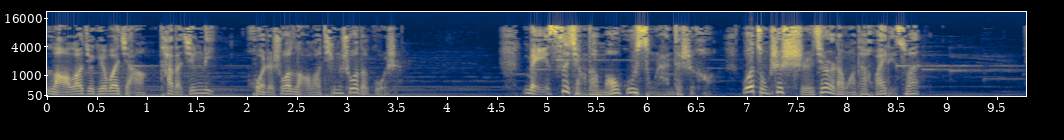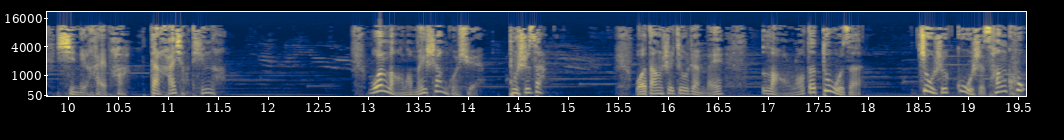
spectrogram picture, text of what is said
姥姥就给我讲她的经历，或者说姥姥听说的故事。每次讲到毛骨悚然的时候，我总是使劲的往他怀里钻，心里害怕，但还想听啊。我姥姥没上过学，不识字我当时就认为姥姥的肚子就是故事仓库，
